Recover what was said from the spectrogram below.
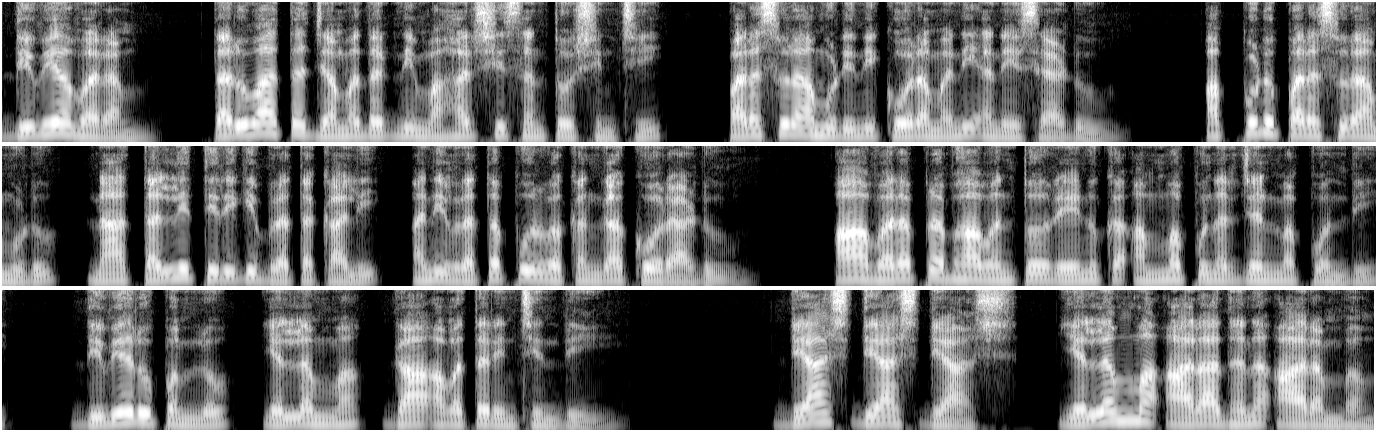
దివ్యవరం తరువాత జమదగ్ని మహర్షి సంతోషించి పరశురాముడిని కోరమని అనేశాడు. అప్పుడు పరశురాముడు నా తల్లి తిరిగి బ్రతకాలి అని వ్రతపూర్వకంగా కోరాడు. ఆ వరప్రభావంతో రేణుక అమ్మ పునర్జన్మ పొంది దివ్యరూపంలో ఎల్లమ్మ గా అవతరించింది. డ్యాష్ డ్యాష్ డ్యాష్ ఎల్లమ్మ ఆరాధన ఆరంభం.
